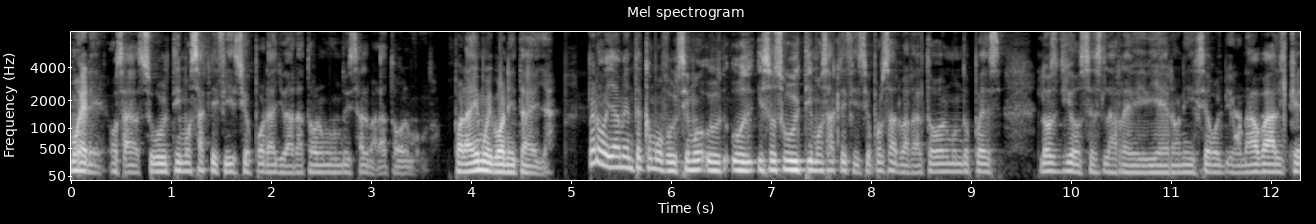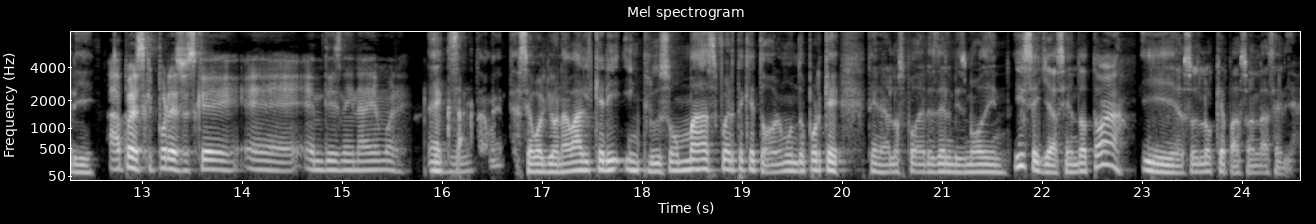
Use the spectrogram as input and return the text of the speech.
muere, o sea, su último sacrificio por ayudar a todo el mundo y salvar a todo el mundo. Por ahí muy bonita ella. Pero obviamente como u- hizo su último sacrificio por salvar a todo el mundo, pues los dioses la revivieron y se volvió una Valkyrie Ah, pero es que por eso es que eh, en Disney nadie muere. Exactamente, se volvió una Valkyrie incluso más fuerte que todo el mundo porque tenía los poderes del mismo Odín y seguía siendo Thor. Y eso es lo que pasó en la serie.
